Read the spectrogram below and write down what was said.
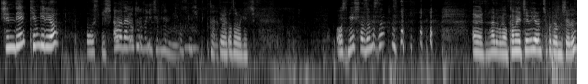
Şimdi kim geliyor? Osmiş. Ama ben o tarafa geçebilir miyim? Osmiş bu tarafa. Evet o tarafa geç. Osmiş hazır mısın? evet hadi bakalım kamerayı çeviriyorum çık bakalım dışarı.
